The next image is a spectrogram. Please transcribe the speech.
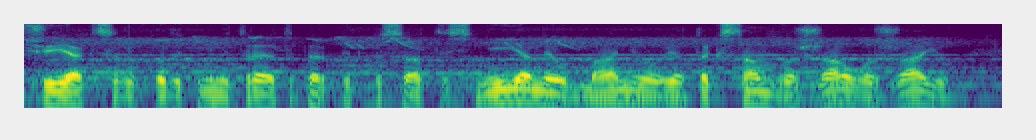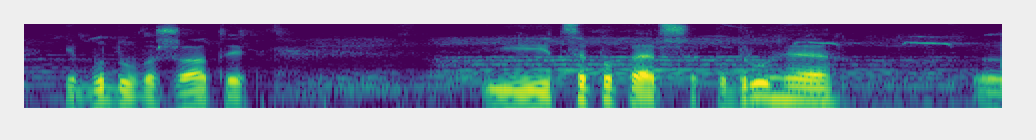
чи як це виходить, мені треба тепер підписатись? Ні, я не обманював, я так сам вважав, вважаю і буду вважати. І це по-перше. По-друге, е,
